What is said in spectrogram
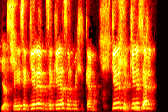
Yes. sí, se quiere, se quiere hacer mexicano. Quiere, Sí. quiere ser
